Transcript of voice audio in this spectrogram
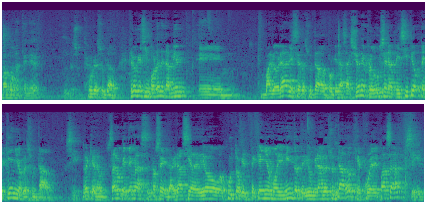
vamos a tener un resultado. Creo que es importante también eh, valorar ese resultado, porque las acciones producen al principio pequeños resultados. Sí. ¿No? Que, salvo que tengas, no sé, la gracia de Dios, justo que el pequeño movimiento te dio un gran resultado, que puede pasar. Sí.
